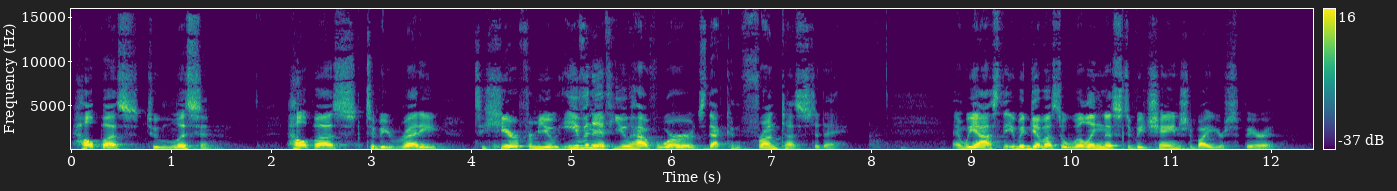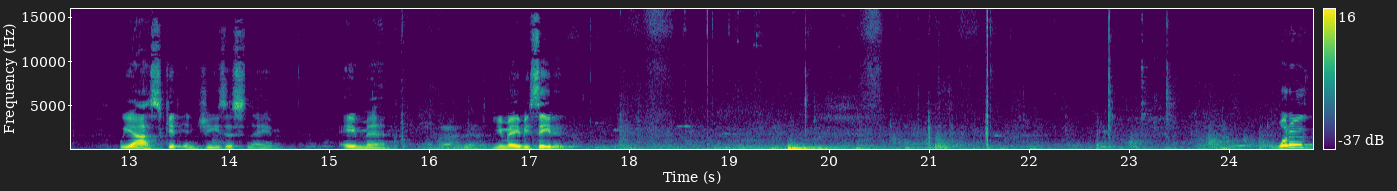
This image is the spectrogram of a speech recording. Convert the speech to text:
Help us to listen. Help us to be ready to hear from you, even if you have words that confront us today. And we ask that you would give us a willingness to be changed by your Spirit. We ask it in Jesus' name. Amen. Amen. You may be seated. What are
